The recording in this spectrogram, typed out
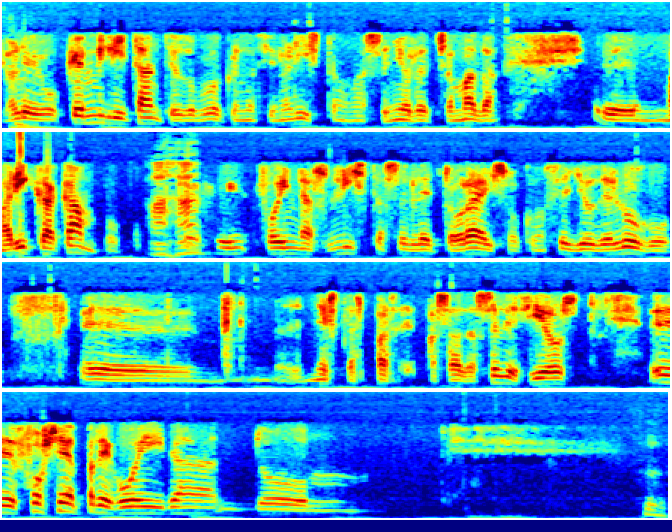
galego, que é militante do Bloque Nacionalista, unha señora chamada eh, Marica Campo, Ajá. que foi, foi nas listas electorais ao Concello de Lugo eh, nestas pasadas eleccións, eh, fose a pregoeira do hmm.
